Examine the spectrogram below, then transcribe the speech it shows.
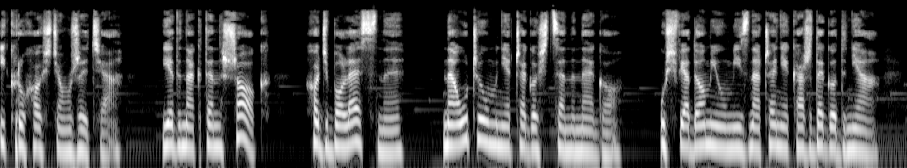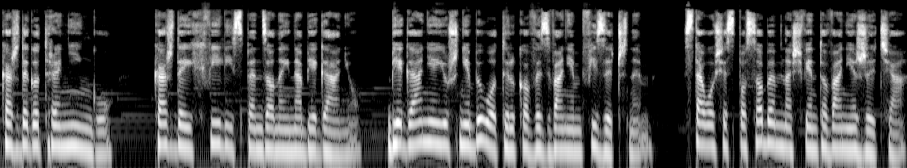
i kruchością życia. Jednak ten szok, choć bolesny, nauczył mnie czegoś cennego. Uświadomił mi znaczenie każdego dnia, każdego treningu, każdej chwili spędzonej na bieganiu. Bieganie już nie było tylko wyzwaniem fizycznym. Stało się sposobem na świętowanie życia,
